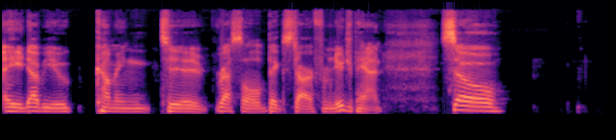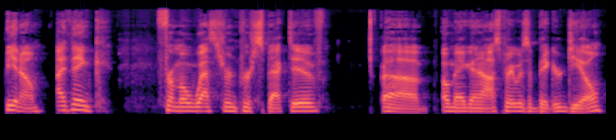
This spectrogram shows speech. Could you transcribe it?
AEW coming to wrestle big star from New Japan. So, you know, I think from a Western perspective, uh, Omega and Ospreay was a bigger deal,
